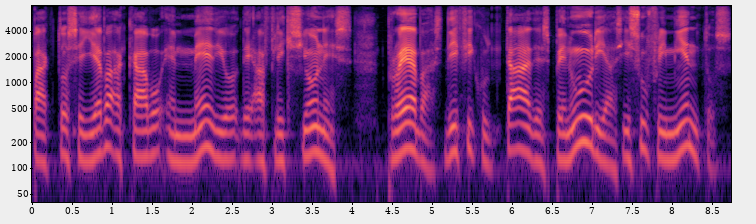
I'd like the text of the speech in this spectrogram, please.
pacto se lleva a cabo en medio de aflicciones, pruebas, dificultades, penurias y sufrimientos,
